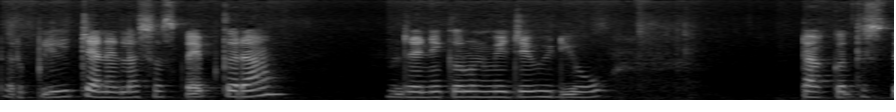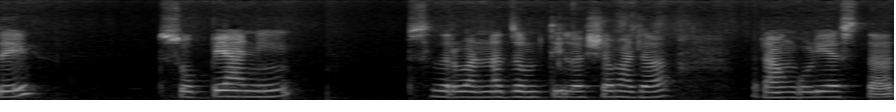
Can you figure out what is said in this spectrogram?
तर प्लीज चॅनलला सबस्क्राईब करा. जेणेकरून मी जे व्हिडिओ टाकत असते सोपे आणि सर्वांना जमतील अशा माझ्या रांगोळी असतात.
